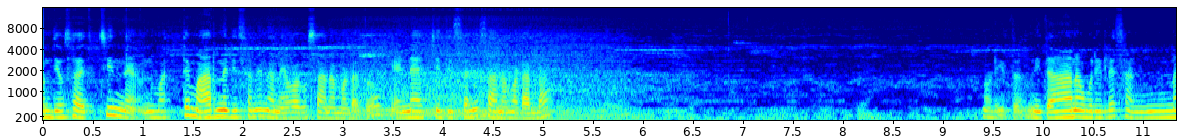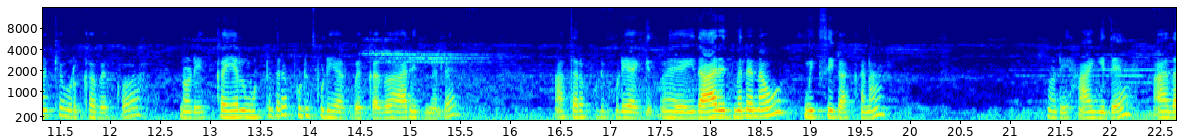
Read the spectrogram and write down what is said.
ಒಂದು ದಿವಸ ಹಚ್ಚಿ ಮತ್ತೆ ಮಾರನೇ ದಿವಸನೇ ನಾನು ಯಾವಾಗೂ ಸ್ನಾನ ಮಾಡೋದು. ಎಣ್ಣೆ ಹಚ್ಚಿದ ದಿವಸನೇ ಸ್ನಾನ ಮಾಡಲ್ಲ. ನೋಡಿ, ಇದು ನಿಧಾನ ಉರಿಲೇ ಸಣ್ಣಕ್ಕೆ ಹುರ್ಕೋಬೇಕು. ನೋಡಿ, ಕೈಯಲ್ಲಿ ಮುಟ್ಟಿದ್ರೆ ಪುಡಿ ಪುಡಿ ಆಗಬೇಕು ಅದು ಆರಿದ ಮೇಲೆ ಆ ಥರ ಪುಡಿ ಪುಡಿ ಇದು ಆರಿದ್ಮೇಲೆ ನಾವು ಮಿಕ್ಸಿಗೆ ಹಾಕೋಣ. ನೋಡಿ ಆಗಿದೆ. ಅದು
